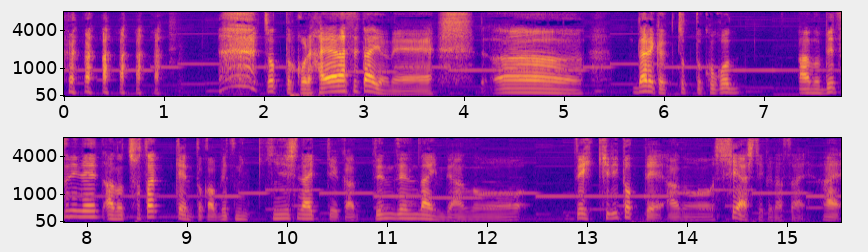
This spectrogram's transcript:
ちょっとこれ流行らせたいよね。うーん。誰かちょっとここ、あの別にね、あの著作権とか別に気にしないっていうか全然ないんで、あのぜひ切り取って、あのシェアしてください。はい。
